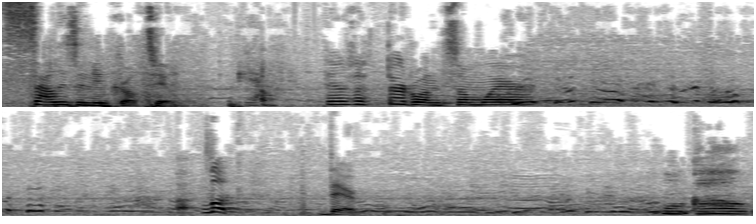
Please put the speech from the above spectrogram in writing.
Sally's a new girl, too. Yeah, there's a third one somewhere. Uh, look, there. We'll go.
